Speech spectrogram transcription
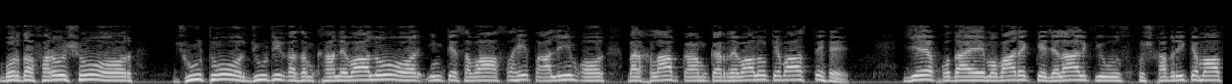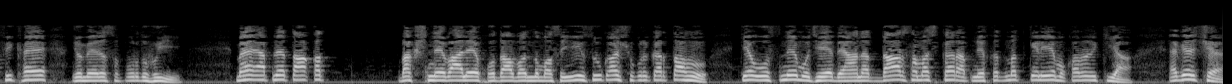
بردہ فروشوں اور جھوٹوں اور جھوٹی قسم کھانے والوں اور ان کے سوا صحیح تعلیم اور برخلاف کام کرنے والوں کے واسطے ہے۔ یہ خدائے مبارک کے جلال کی اس خوشخبری کے موافق ہے جو میرے سپرد ہوئی۔ میں اپنے طاقت بخشنے والے خدا بند مسیسو کا شکر کرتا ہوں۔ کہ اس نے مجھے دیانتدار سمجھ کر اپنی خدمت کے لیے مقرر کیا۔ اگرچہ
